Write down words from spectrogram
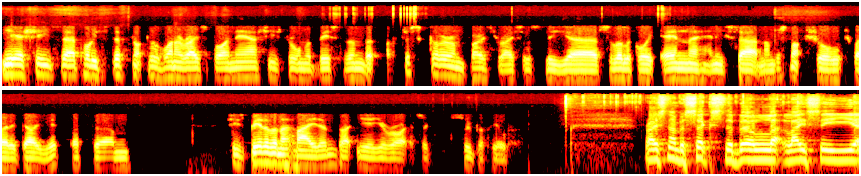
yeah, she's uh, probably stiff not to have won a race by now. She's drawn the best of them, but I've just got her in both races, the uh, Soliloquy and the Annie Sarton. I'm just not sure which way to go yet, but um, she's better than a maiden. But yeah, you're right, it's a super field. Race number six, the Bill Lacey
